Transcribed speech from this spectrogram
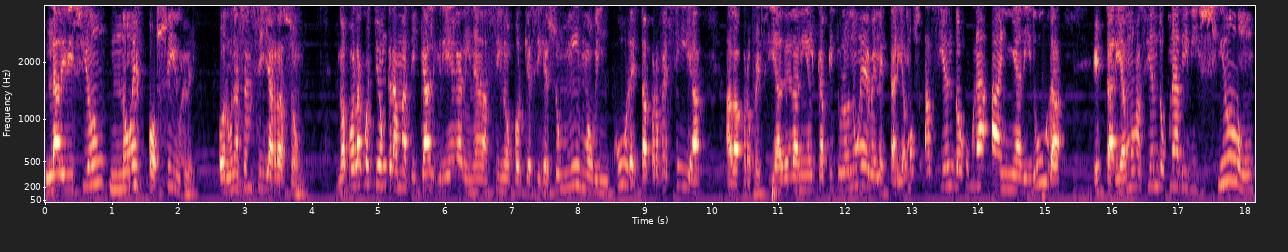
la división no es posible por una sencilla razón. No por la cuestión gramatical griega ni nada, sino porque si Jesús mismo vincula esta profecía a la profecía de Daniel capítulo 9, le estaríamos haciendo una añadidura, estaríamos haciendo una división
